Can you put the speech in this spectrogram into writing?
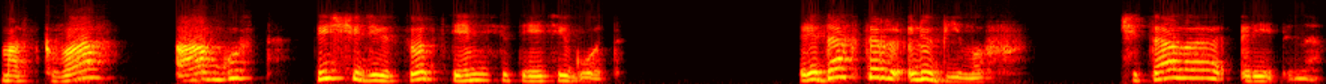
Москва, август 1973 год. Редактор Любимов. Читала Репина.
